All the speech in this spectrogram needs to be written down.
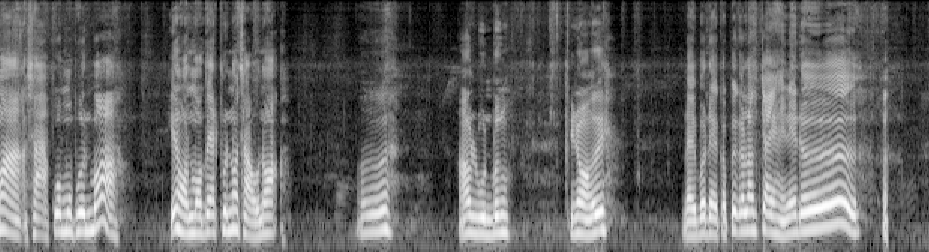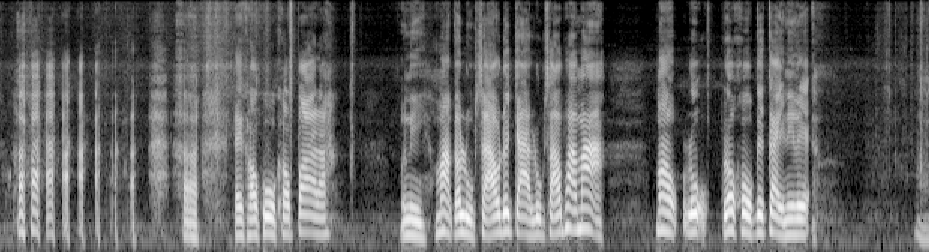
มาสากลัวมูเพิ่นบ่เห็นหอนหมอแบดเพิ่นเนาะเสาเนาะเออ เอาลุ่นบิงพี่น้องเอ้ยได้บ่ได้ก็เป็นกำลังใจให้แน่เด้อ ได้ข้าวโคข้าวป้าละวันนี้มากับลูกสาวเด้อจ้าลูกสาวพามามาโลโลโคใกล้ๆนี่แหละอืม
